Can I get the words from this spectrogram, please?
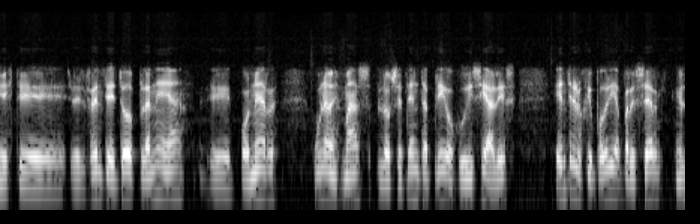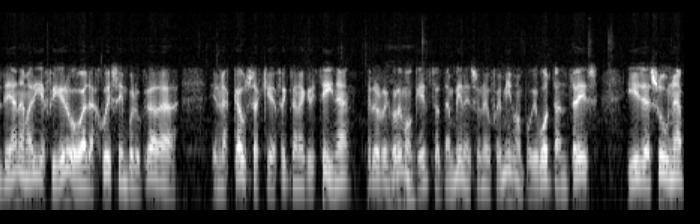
este, el Frente de Todos planea eh, poner una vez más los 70 pliegos judiciales, entre los que podría aparecer el de Ana María Figueroa, la jueza involucrada en las causas que afectan a Cristina, pero recordemos que esto también es un eufemismo porque votan tres y ella es una,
